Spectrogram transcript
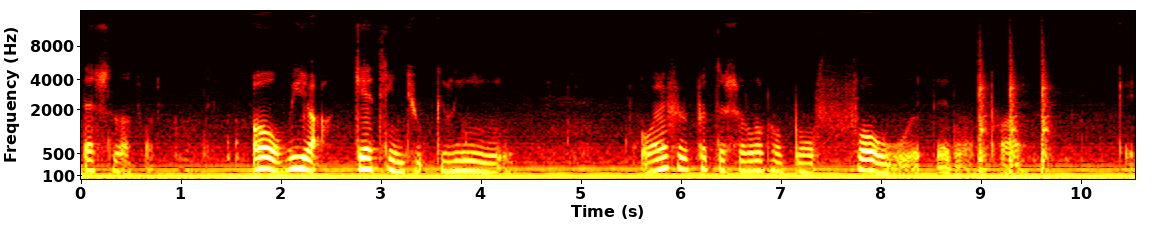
that's not what I wanted. Are getting to green. What if we put little more forward then apply? Okay.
